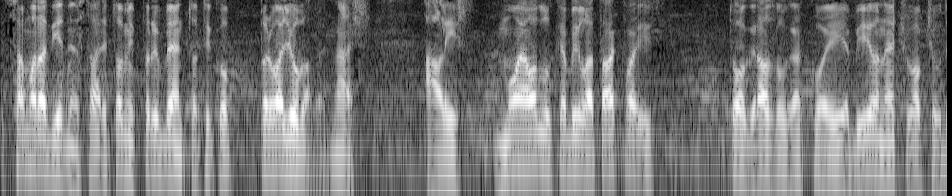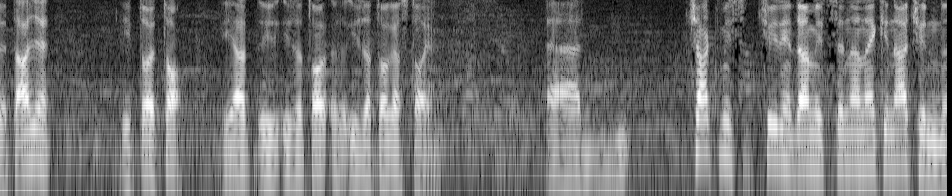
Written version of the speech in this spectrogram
samo radi jedne stvari, to mi je prvi band, to ti ko prva ljubav, znaš, ali š- moja odluka je bila takva iz tog razloga koji je bio, neću uopće u detalje, I to je to. Ja iza, to, iza toga stojim. E, čak mi se čini da mi se na neki način e,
